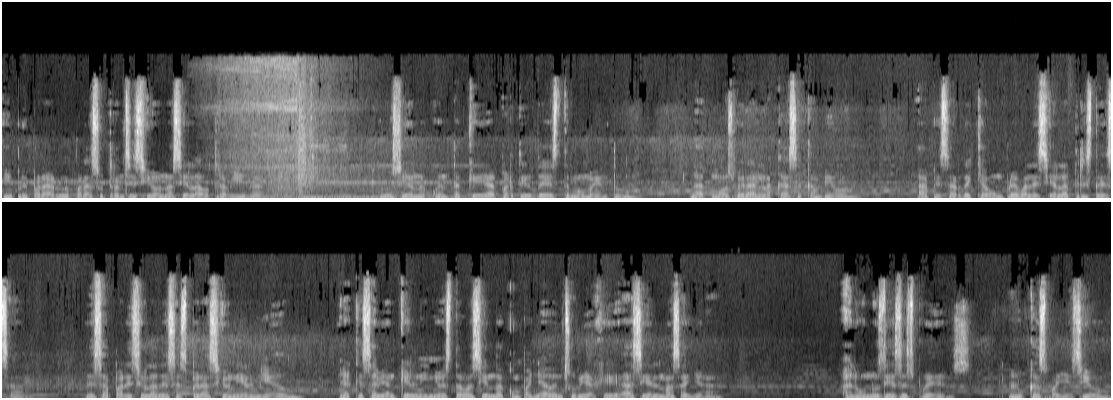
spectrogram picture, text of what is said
y prepararlo para su transición hacia la otra vida. Luciana cuenta que a partir de este momento, la atmósfera en la casa cambió a pesar de que aún prevalecía la tristeza, desapareció la desesperación y el miedo, ya que sabían que el niño estaba siendo acompañado en su viaje hacia el más allá. Algunos días después, Lucas falleció,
